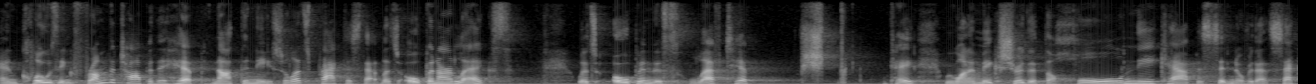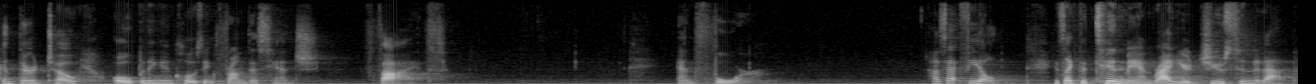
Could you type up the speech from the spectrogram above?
and closing from the top of the hip, not the knee. So let's practice that. Let's open our legs. Let's open this left hip. Okay? We want to make sure that the whole kneecap is sitting over that second, third toe, opening and closing from this hinge five, and four. How's that feel? It's like the Tin Man, right? You're juicing it up.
